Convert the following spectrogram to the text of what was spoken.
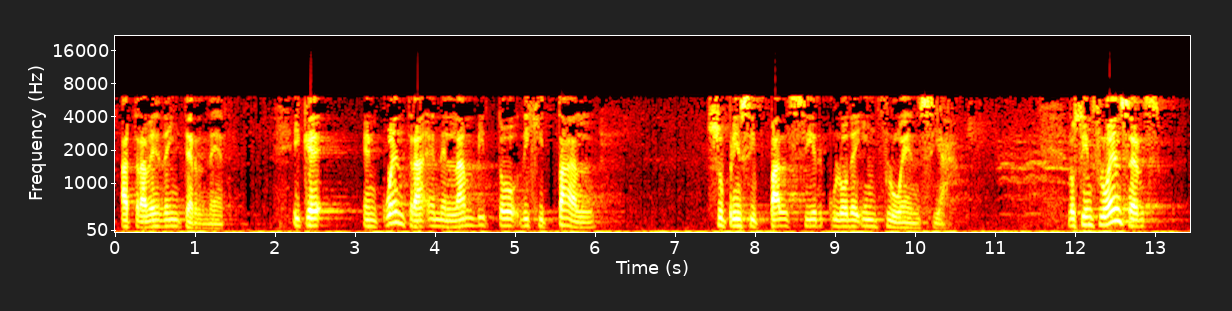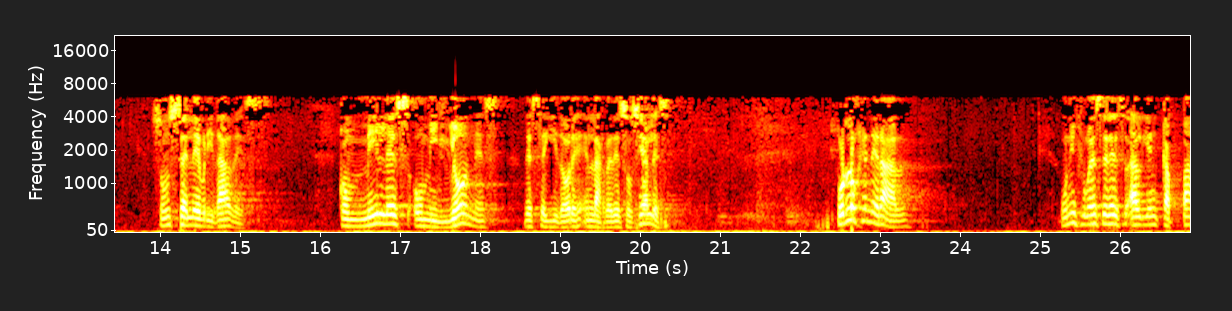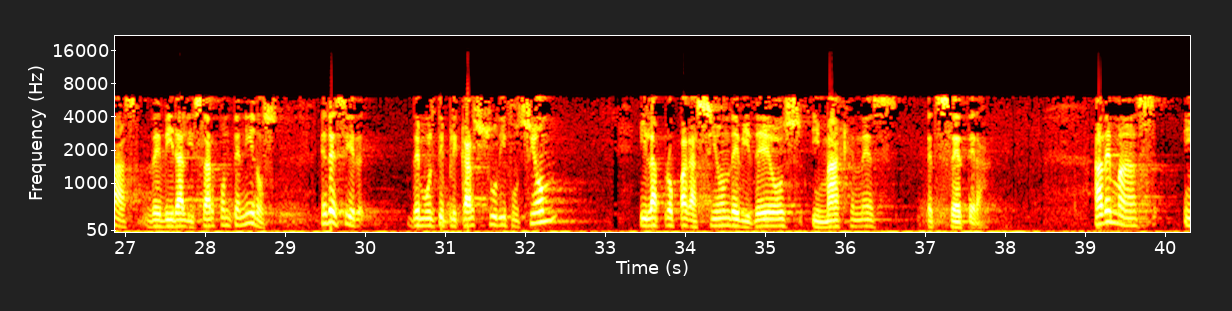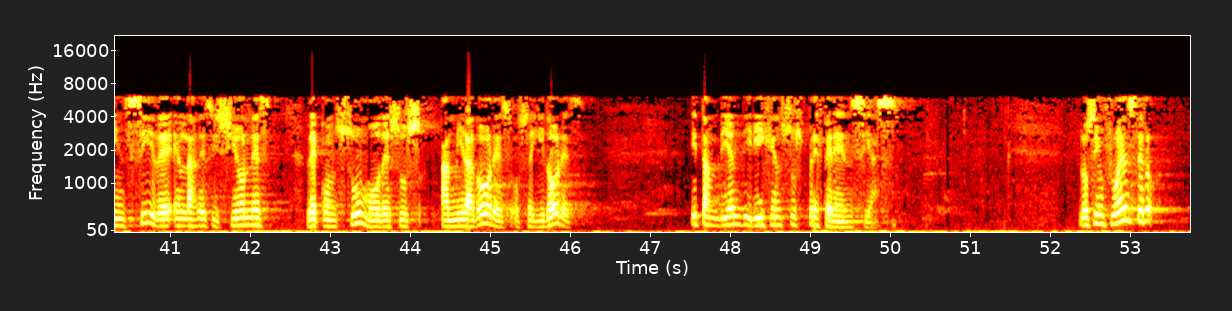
a través de Internet y que encuentra en el ámbito digital su principal círculo de influencia. Los influencers son celebridades con miles o millones de seguidores en las redes sociales. Por lo general, Un influencer es alguien capaz de viralizar contenidos, es decir, de multiplicar su difusión y la propagación de videos, imágenes, etcétera. Además, incide en las decisiones de consumo de sus admiradores o seguidores y también dirigen sus preferencias. Los influencers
